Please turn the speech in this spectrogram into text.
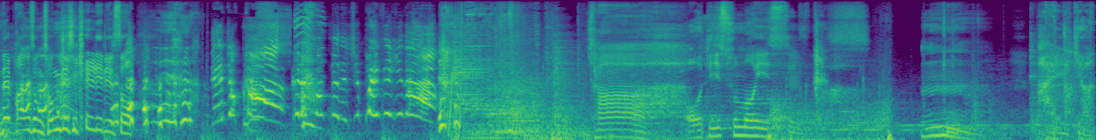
내 방송 정지시킬 일이 있어 내 조카 크리스마스는 18세기다! 자 어디 숨어 있을까 음 발견.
